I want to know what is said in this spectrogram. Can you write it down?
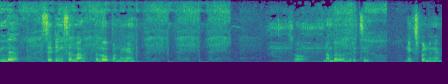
இந்த செட்டிங்ஸ் எல்லாம் அலோவ் பண்ணுங்கள் ஸோ நம்பர் வந்துருச்சு. நெக்ஸ்ட் பண்ணுங்கள்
